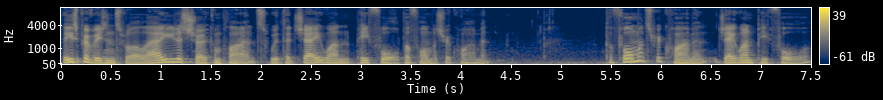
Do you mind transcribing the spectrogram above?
These provisions will allow you to show compliance with the J1P4 performance requirement. Performance requirement J1P4,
